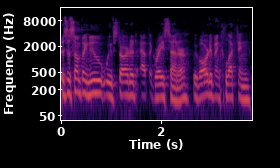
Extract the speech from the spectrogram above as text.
This is something new we've started at the Gray Center. We've already been collecting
